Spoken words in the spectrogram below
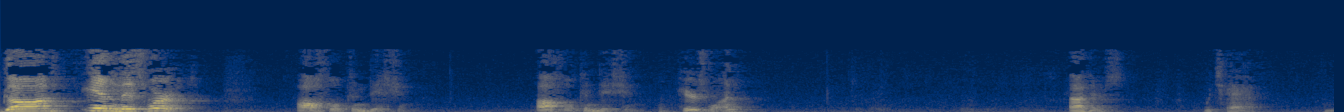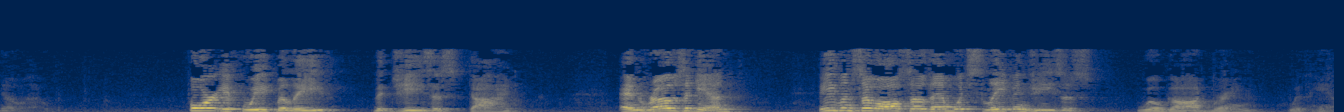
God in this world. Awful condition. Awful condition. Here's one. Others which have no hope. For if we believe that Jesus died and rose again, even so also them which sleep in Jesus will God bring with him.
